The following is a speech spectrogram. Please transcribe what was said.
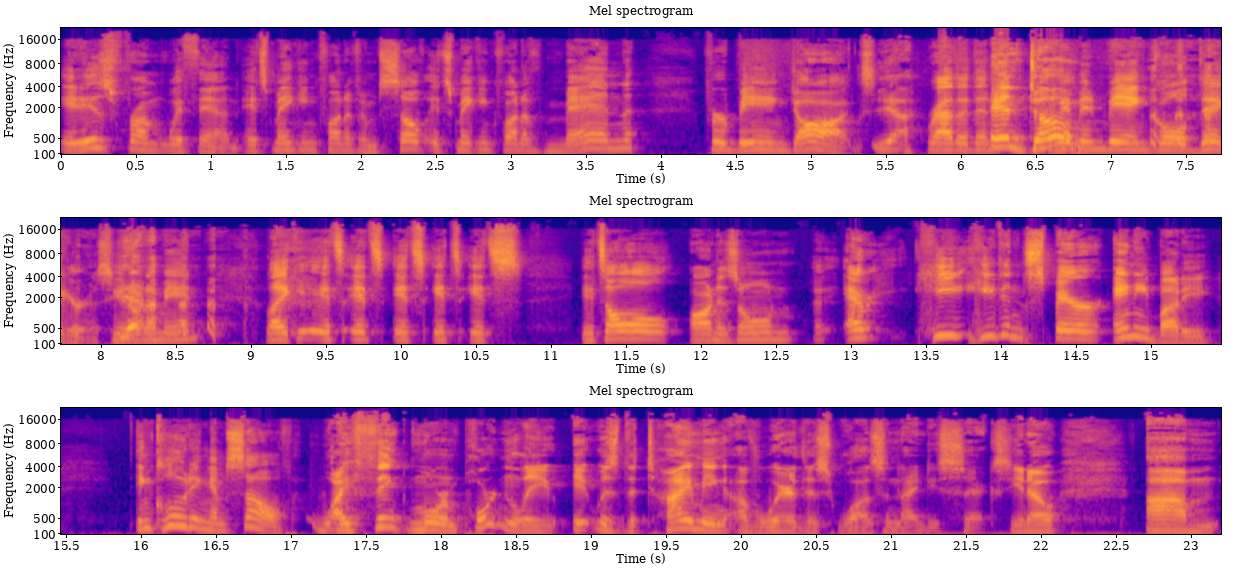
it is from within. It's making fun of himself. It's making fun of men for being dogs. Yeah. rather than And dumb. women being gold diggers. You know what I mean? Like it's it's it's it's it's it's all on his own. Every, he he didn't spare anybody, including himself. I think more importantly, it was the timing of where this was in 96. You know, um,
